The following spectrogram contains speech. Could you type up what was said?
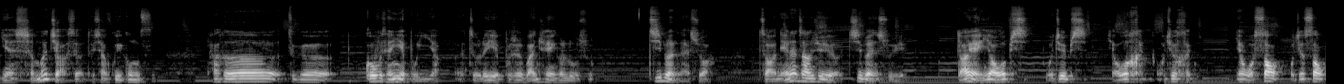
演什么角色都像贵公子，他和这个郭富城也不一样，走的也不是完全一个路数。基本来说，早年的张学友基本属于导演要我痞我就痞，要我狠我就狠，要我骚我就骚，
